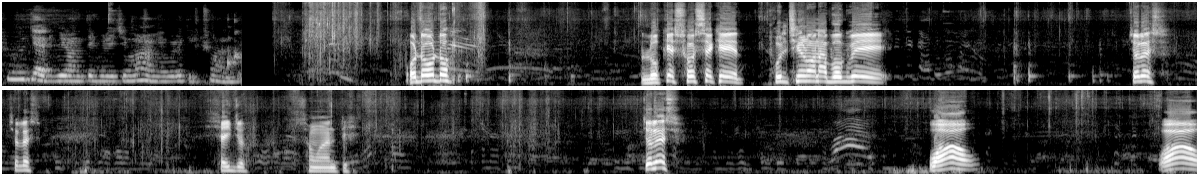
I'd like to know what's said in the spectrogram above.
শুধু ক্যাডবেরি আনতে পেরেছি, মা। আমি এবারে কিছু আনতে ওটো ওটো। লোকের সর্ষে খেয়ে ফুল ছিঁড়ো না, বকবে। চলে চলে। সেই যো সময় আন্টি। চলে। ওয়াও। ওয়াও।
